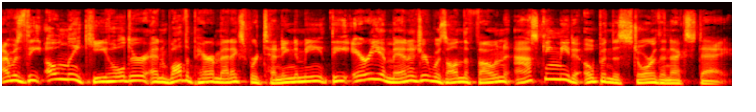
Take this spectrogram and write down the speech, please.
I was the only key holder, and while the paramedics were tending to me, the area manager was on the phone asking me to open the store the next day.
